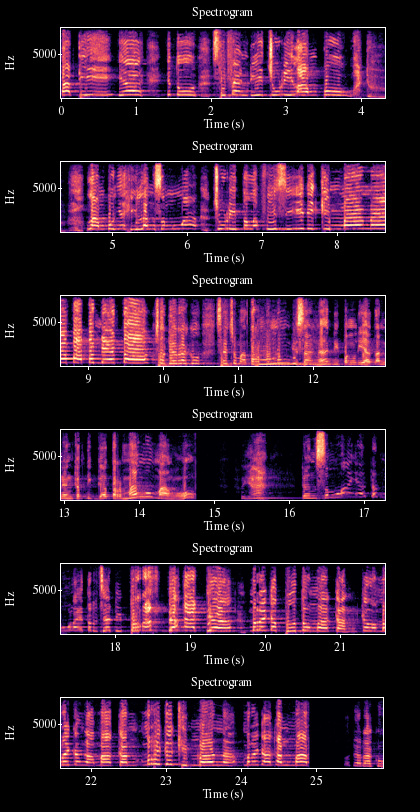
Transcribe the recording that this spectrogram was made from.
Tadi ya itu si Fendi curi lampu. Waduh, lampunya hilang semua. Curi televisi ini gimana Pak Pendeta? Saudaraku, saya cuma termenung di sana di penglihatan yang ketiga termangu-mangu. Ya, dan semuanya dan mulai terjadi beras tidak ada mereka butuh makan kalau mereka nggak makan mereka gimana mereka akan mati saudaraku.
